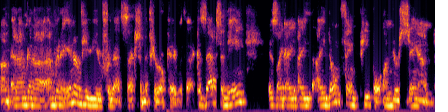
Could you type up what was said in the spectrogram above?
Um, and I'm gonna I'm gonna interview you for that section if you're okay with that, because that to me is like I, I I don't think people understand.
